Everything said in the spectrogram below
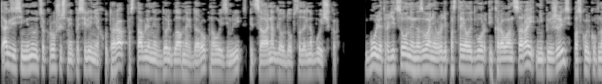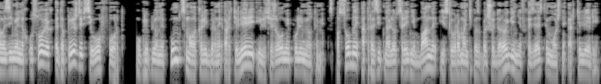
Так здесь именуются крошечные поселения хутора, поставленные вдоль главных дорог Новой Земли специально для удобства дальнобойщиков. Более традиционные названия вроде «Постоялый двор» и «Караван-сарай» не прижились, поскольку в новоземельных условиях это прежде всего форт. Укрепленный пункт с малокалиберной артиллерией или тяжелыми пулеметами, способный отразить налет средней банды, если у романтиков с большой дороги нет в хозяйстве мощной артиллерии.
